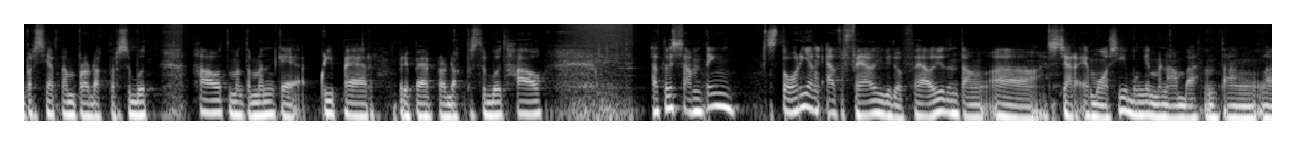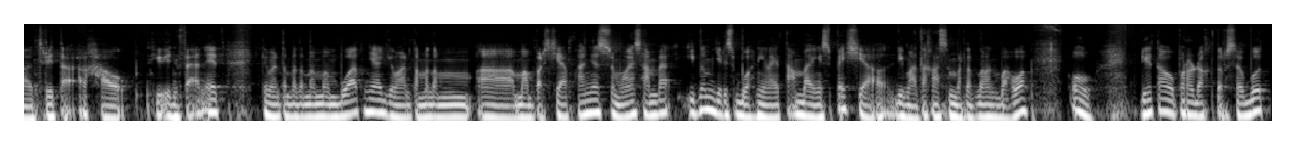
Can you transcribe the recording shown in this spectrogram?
mempersiapkan produk tersebut. How teman-teman kayak prepare prepare produk tersebut. How at least something story yang add value gitu. Value tentang uh, secara emosi mungkin menambah tentang uh, cerita how you invent it gimana teman-teman membuatnya gimana teman-teman uh, mempersiapkannya semuanya sampai itu menjadi sebuah nilai tambah yang spesial di mata customer teman-teman bahwa oh dia tahu produk tersebut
